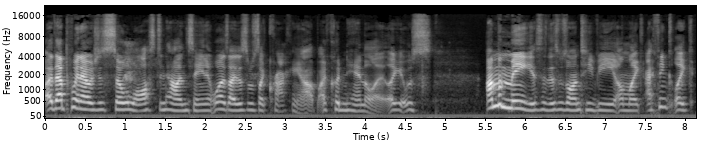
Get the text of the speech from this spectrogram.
at that point i was just so lost in how insane it was i just was like cracking up. I couldn't handle it. Like it was i'm amazed that this was on tv on like i think like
